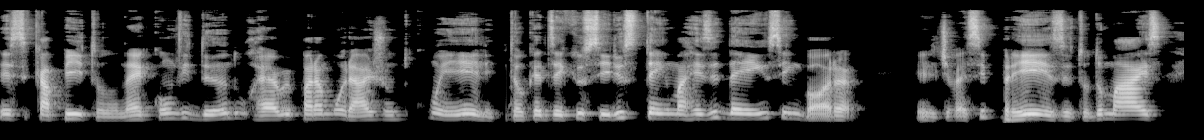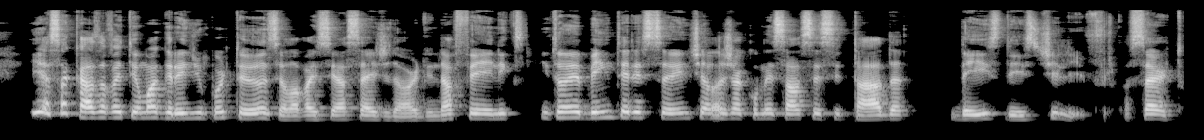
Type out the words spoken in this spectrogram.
nesse capítulo, né, convidando o Harry para morar junto com ele. Então quer dizer que o Sirius tem uma residência, embora ele tivesse preso e tudo mais. E essa casa vai ter uma grande importância, ela vai ser a sede da Ordem da Fênix, então é bem interessante ela já começar a ser citada desde este livro, tá certo?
